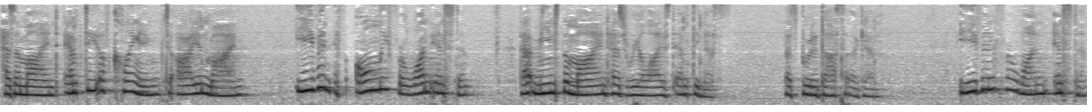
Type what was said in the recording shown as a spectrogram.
has a mind empty of clinging to I and mine, even if only for one instant, that means the mind has realized emptiness. That's Buddhadasa again. Even for one instant.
